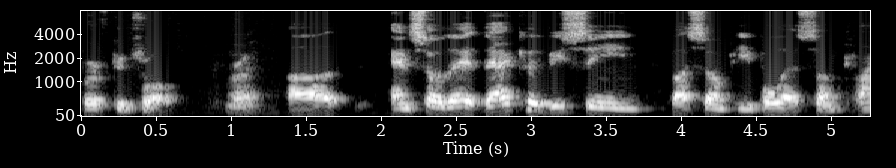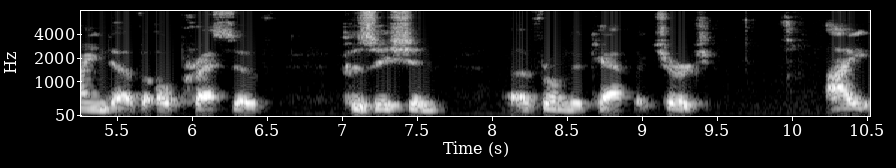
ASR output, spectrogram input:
birth control. right. Uh, and so that, that could be seen by some people as some kind of oppressive position uh, from the Catholic Church. I,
